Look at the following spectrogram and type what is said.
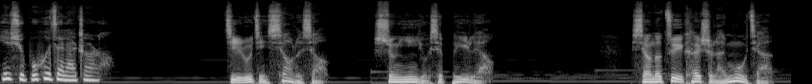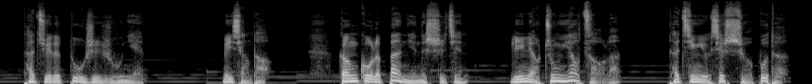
也许不会再来这儿了。季如锦笑了笑，声音有些悲凉。想到最开始来穆家，他觉得度日如年，没想到，刚过了半年的时间，临了终于要走了，他竟有些舍不得。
